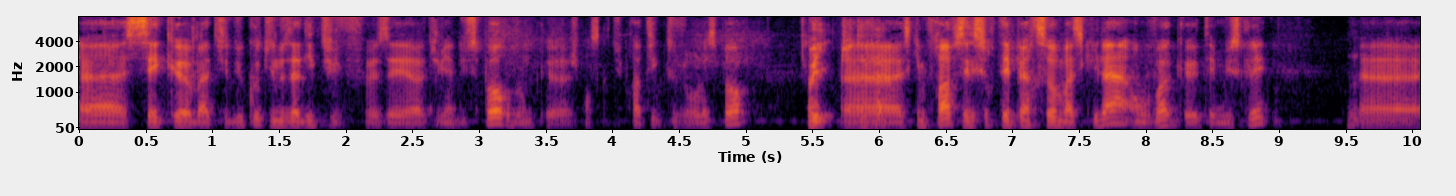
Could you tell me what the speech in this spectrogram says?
euh, c'est que bah, tu, du coup, tu nous as dit que tu faisais, tu viens du sport, donc euh, je pense que tu pratiques toujours le sport. Oui, tout à fait. Euh, ce qui me frappe, c'est que sur tes persos masculins, on voit que tu es musclé. Mm. Euh,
